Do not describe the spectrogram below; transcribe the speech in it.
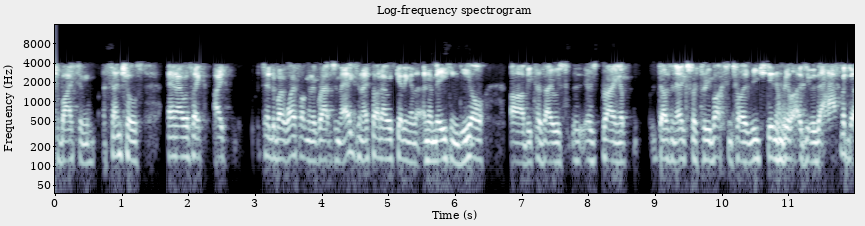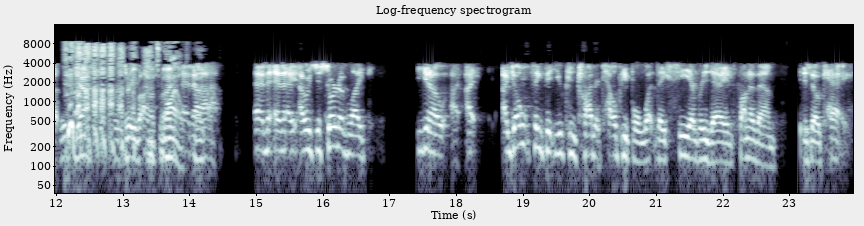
to buy some essentials, and I was like, I said to my wife, I'm going to grab some eggs, and I thought I was getting an, an amazing deal uh, because I was, I was buying a dozen eggs for three bucks until I reached in and realized it was a half a dozen Yeah. for three bucks. That's wild. And, uh, and and I, I was just sort of like, you know, I, I I don't think that you can try to tell people what they see every day in front of them is okay.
